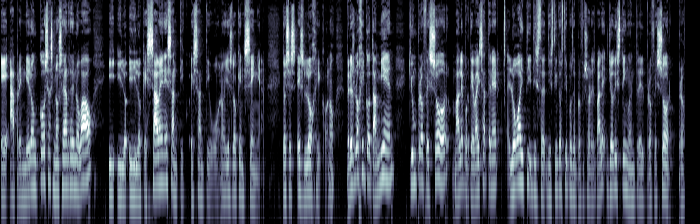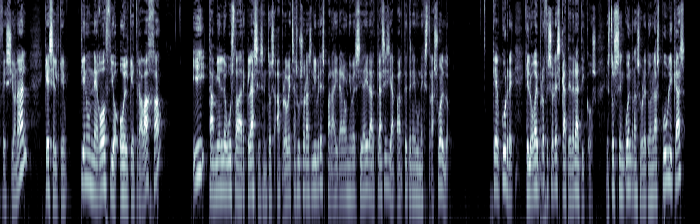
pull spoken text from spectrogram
eh, aprendieron cosas, no se han renovado y, lo, que saben es, es, antiguo, ¿no? Y es lo que enseñan. Entonces es, lógico, ¿no? Pero es lógico también que un profesor, ¿vale? Porque vais a tener, luego hay distintos tipos de profesores, ¿vale? Yo distingo entre el profesor profesional, que es el que tiene un negocio o el que trabaja, y también le gusta dar clases, entonces aprovecha sus horas libres para ir a la universidad y dar clases y aparte tener un extra sueldo. ¿Qué ocurre? Que luego hay profesores catedráticos. Estos se encuentran sobre todo en las públicas,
